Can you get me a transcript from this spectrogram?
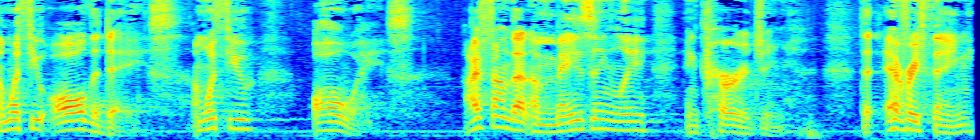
I'm with you all the days. I'm with you always. I found that amazingly encouraging that everything,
